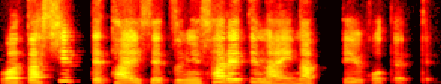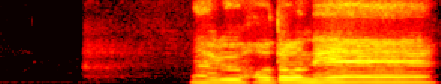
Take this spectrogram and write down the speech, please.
私って大切にされてないなっていうことやって。なるほどね。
